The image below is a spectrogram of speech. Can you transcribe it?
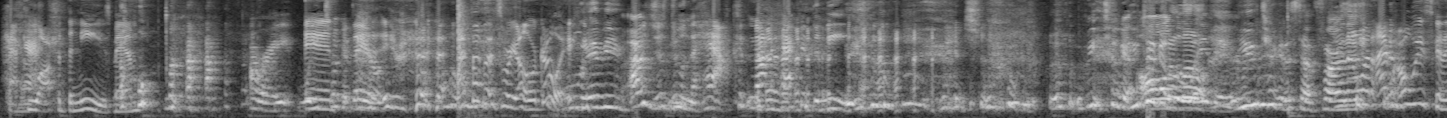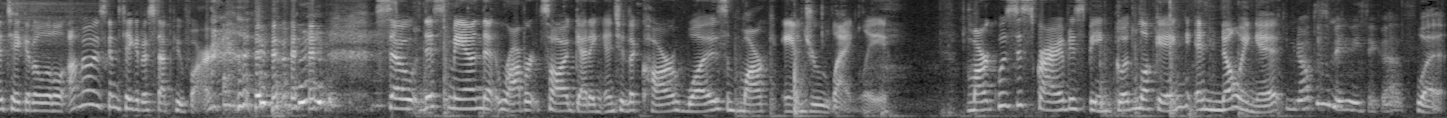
Hack you off at the knees, man. All right, well, you And- took it there. I thought that's where y'all were going. Maybe I was just doing the hack, not hack at the knees. Bitch. we took it you all took it a the little. way there. You took it a step farther. You know what? I'm always going to take it a little. I'm always going to take it a step too far. so this man that Robert saw getting into the car was Mark Andrew Langley. Mark was described as being good looking and knowing it. You know what this is making me think of? What?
